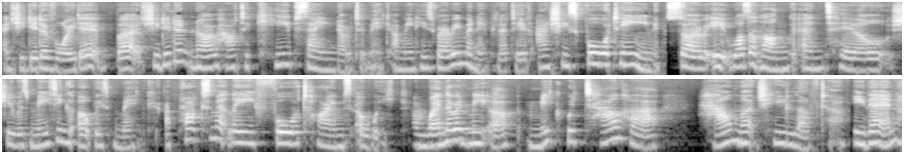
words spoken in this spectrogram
and she did avoid it, but she didn't know how to keep saying no to Mick. I mean, he's very manipulative and she's 14. So it wasn't long until she was meeting up with Mick approximately four times a week. And when they would meet up, Mick would tell her how much he loved her. He then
